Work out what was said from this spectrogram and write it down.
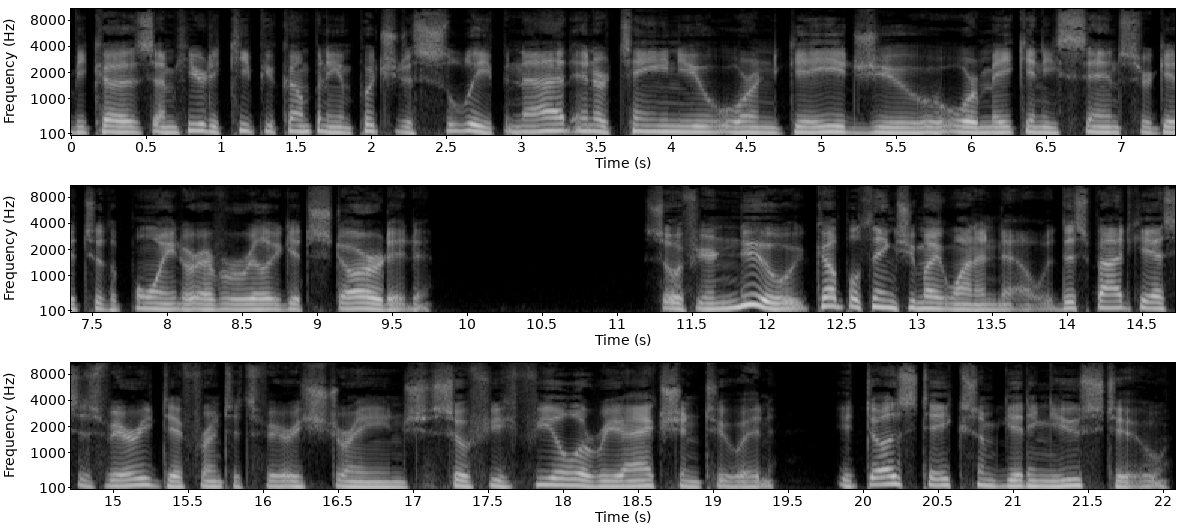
because I'm here to keep you company and put you to sleep, not entertain you or engage you or make any sense or get to the point or ever really get started. So if you're new, a couple things you might want to know. This podcast is very different. It's very strange. So if you feel a reaction to it, it does take some getting used to.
